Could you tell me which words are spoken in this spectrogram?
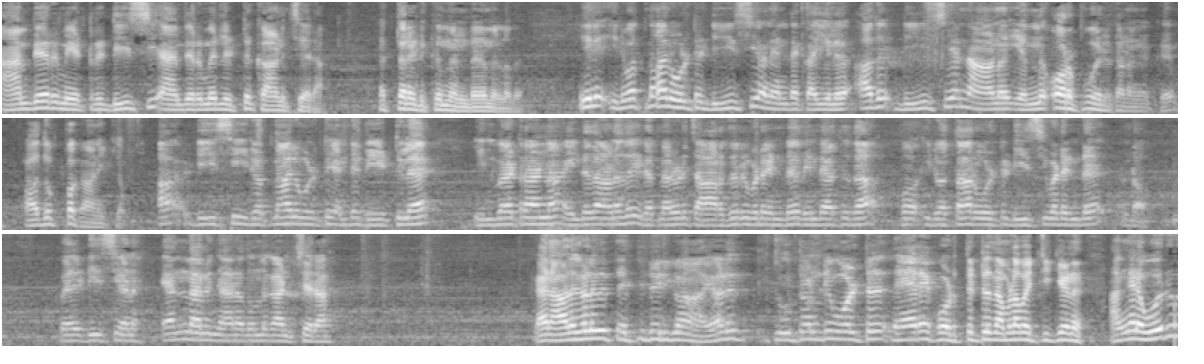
ampere meter D C ampere മീറ്ററിൽ ഇട്ട് കാണിച്ചു തരാം. എത്ര എടുക്കുന്നുണ്ട് എന്നുള്ളത്. ഇനി ഇരുപത്തിനാല് വോൾട്ട് ഡി സി ആണ് എന്റെ കയ്യിൽ അത് ഡി സി എൻ ആണ് എന്ന് ഉറപ്പ് വരുത്തണം നിങ്ങൾക്ക്. അതിപ്പോൾ കാണിക്കും. ആ ഡി സി ഇരുപത്തിനാല് വോൾട്ട് എന്റെ വീട്ടിലെ ഇൻവേർട്ടറാണ് അതിന്റെതാണത്. ഇരുപത്തിനാല് ചാർജർ ഇവിടെ ഉണ്ട്. ഇതിന്റെ അകത്ത് ഇതാ ഇപ്പോൾ ഇരുപത്തി ആറ് വോൾട്ട് ഡി സി ഇവിടെ ഉണ്ട്. ഉണ്ടോ ഡി സി ആണ്. എന്നാലും ഞാനതൊന്ന് കാണിച്ചു തരാം. കാരണം ആളുകൾ തെറ്റിദ്ധരിക്കും അയാൾ ടു ട്വന്റി വോൾട്ട് നേരെ കൊടുത്തിട്ട് നമ്മളെ പറ്റിക്കുകയാണ് അങ്ങനെ ഒരു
